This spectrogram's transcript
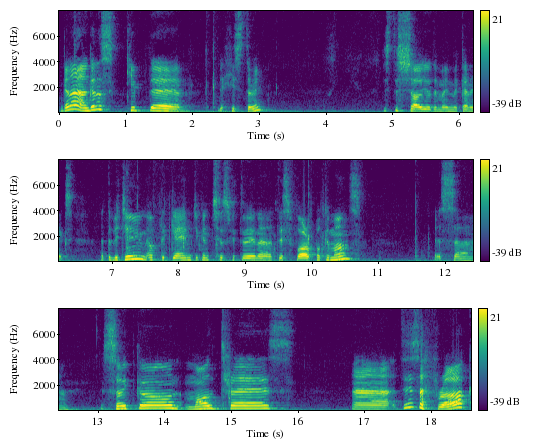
I'm gonna I'm gonna skip the the history just to show you the main mechanics. At the beginning of the game, you can choose between uh, these four Pokemons. There's uh, Suicune, Moltres. Uh, this is a frog.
